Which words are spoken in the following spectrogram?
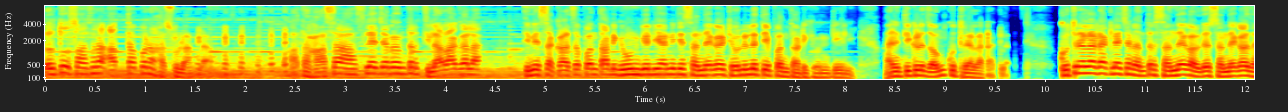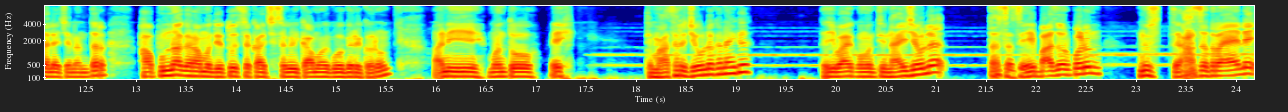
तर तो सासरा आत्ता पण हसू लागला. आता हसा हसल्याच्या नंतर तिला राग आला. तिने सकाळचं पण ताट घेऊन गेली आणि ते संध्याकाळी ठेवलेलं ते पण ताट घेऊन गेली. आणि तिकडे जाऊन कुत्र्याला टाकलं. कुत्र्याला टाकल्याच्या नंतर संध्याकाळ होते. संध्याकाळ झाल्याच्यानंतर हा पुन्हा घरामध्ये येतो सकाळची सगळी कामं वगैरे करून. आणि म्हणतो ए ते म्हातारं जेवलं का नाही ग? त्याची बायको म्हणते नाही जेवलं. तसंच हे बाजूवर पडून नुसतं हसत राहिले.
